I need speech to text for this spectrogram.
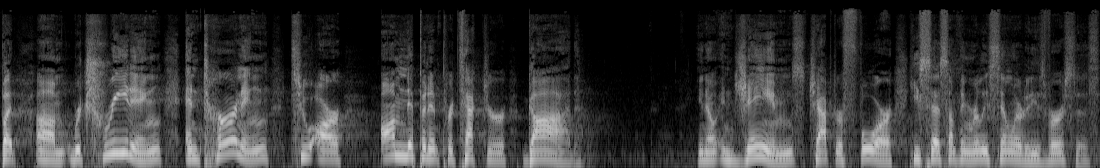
but um, retreating and turning to our omnipotent protector, God. You know, in James chapter 4, he says something really similar to these verses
